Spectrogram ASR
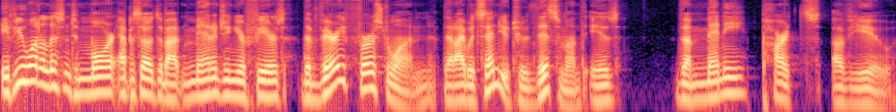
If you want to listen to more episodes about managing your fears, the very first one that I would send you to this month is The Many Parts of You.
